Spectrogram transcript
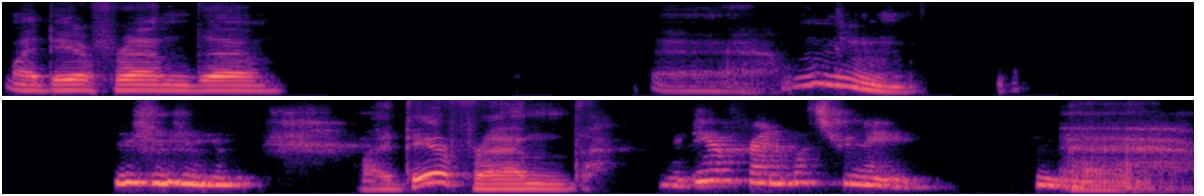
my dear friend. Um, uh, mm, my dear friend. My dear friend, what's your name? Uh,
